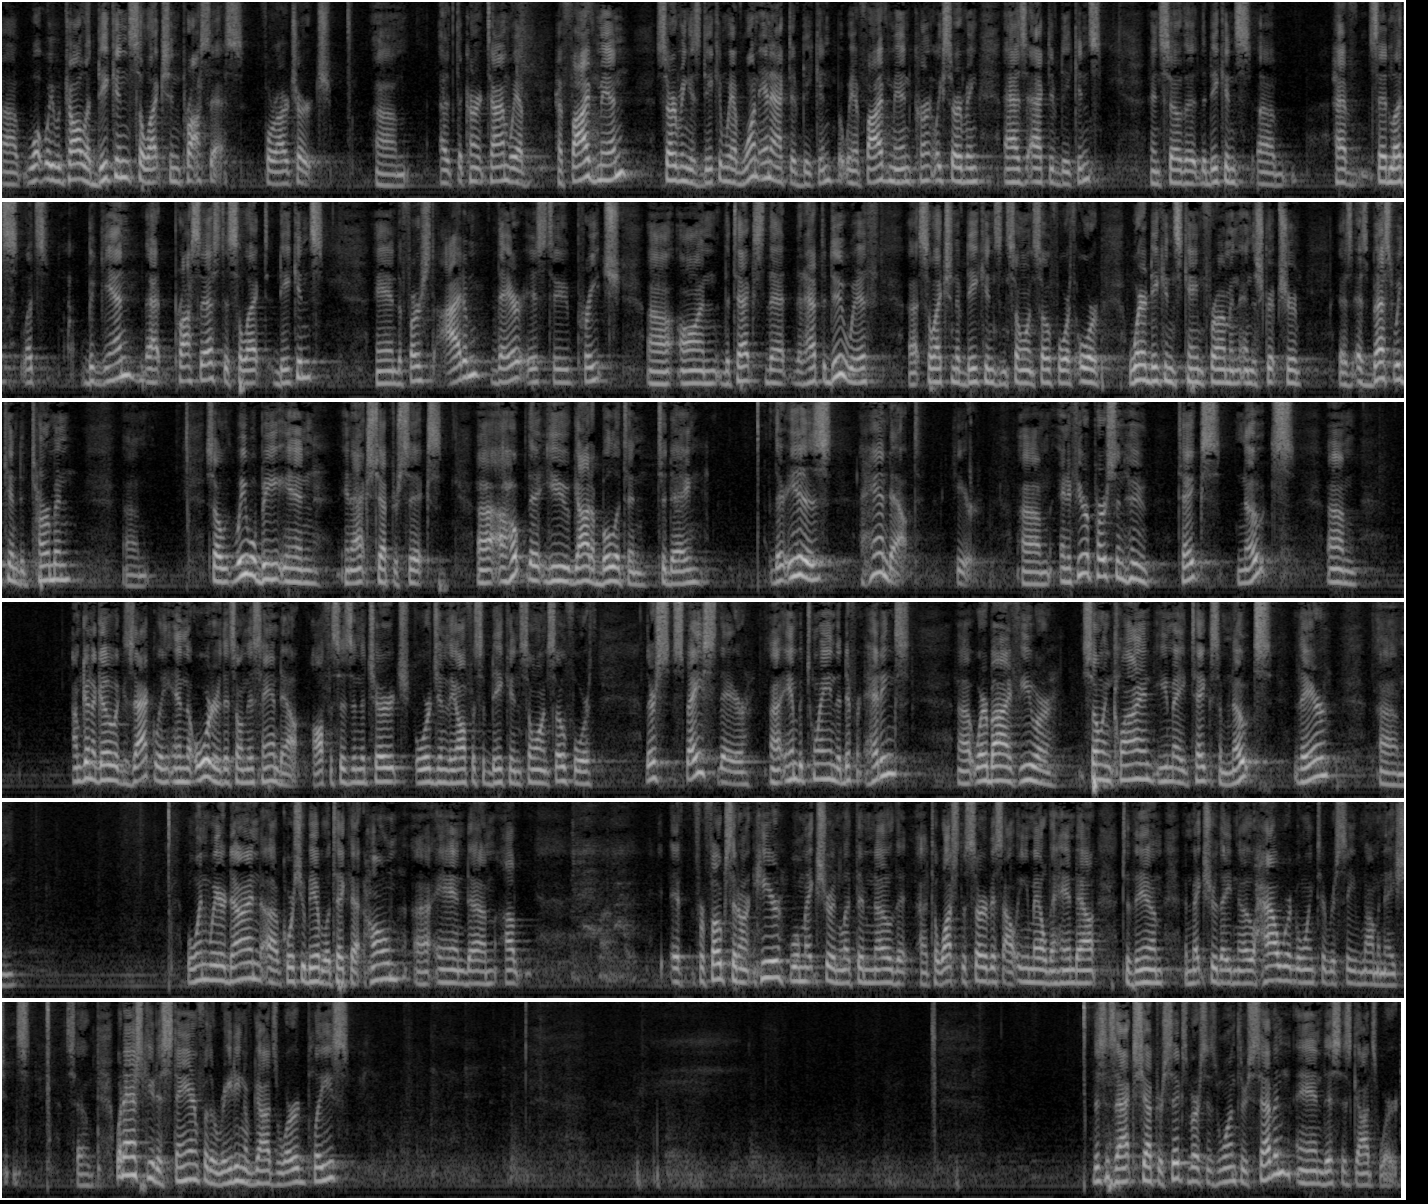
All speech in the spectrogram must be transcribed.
uh, what we would call a deacon selection process for our church. Um, at the current time, we have, have five men serving as deacon. We have one inactive deacon, but we have five men currently serving as active deacons. And so the, the deacons um, have said, let's, let's begin that process to select deacons. And the first item there is to preach uh, on the texts that, that have to do with uh, selection of deacons and so on and so forth, or where deacons came from in the scripture as, as best we can determine. Um, so we will be in, in Acts chapter 6. Uh, I hope that you got a bulletin today. There is a handout here. Um, and if you're a person who takes notes, um, I'm going to go exactly in the order that's on this handout offices in the church, origin of the office of deacon, so on and so forth. There's space there uh, in between the different headings, uh, whereby if you are so inclined, you may take some notes there. Um, when we're done, uh, of course, you'll be able to take that home, uh, and um, I'll if for folks that aren't here, we'll make sure and let them know that uh, to watch the service, I'll email the handout to them and make sure they know how we're going to receive nominations. So, I would ask you to stand for the reading of God's word, please. This is Acts chapter 6, verses 1 through 7, and this is God's word.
